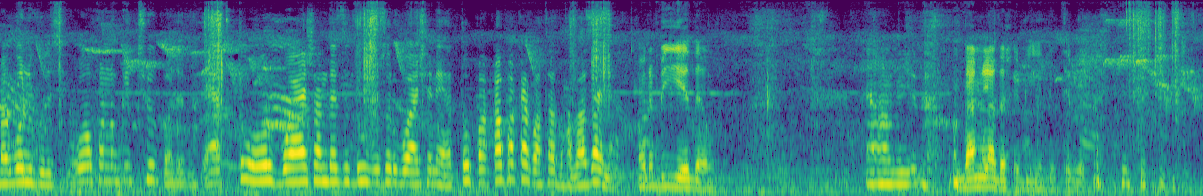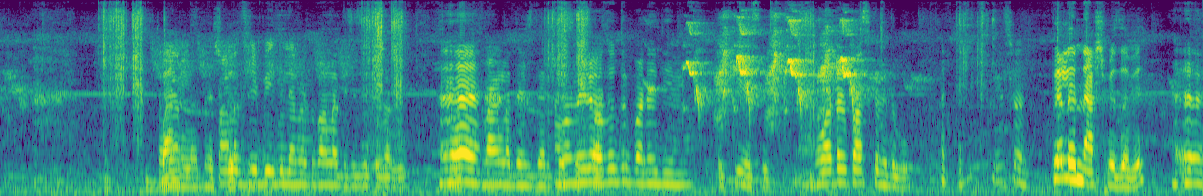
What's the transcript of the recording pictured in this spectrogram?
বা গোল করেছে। ও কোনো কিছু করে না। এত ওর বয়স আন্দাজে দু বছর বয়স নেই এত পাকা পাকা কথা ভাবা যায় না। ওর বিয়ে দাও। বাংলাদেশে বিয়ে দিতে হবে। বাংলাদেশ বাংলাদেশে বিয়ে দিলে আমরা বাংলাদেশে যেতে পারব। হ্যাঁ। বাংলাদেশ দেওয়ার আমার মেয়ের প্রচেষ্টা- অত দূর পাঠিয়ে দিই কি আছে? বর্ডার পাস করে দেবো। প্লেনে আসবে যাবে। হ্যাঁ।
